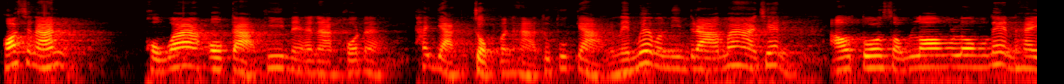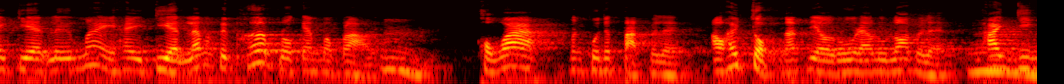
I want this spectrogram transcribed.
เพราะฉะนั้นผมว่าโอกาสที่ในอนาคตอะถ้าอยากจบปัญหาทุก ๆ อย่าง ในเมื่อมันมีดราม่าเช่น เอาตัวสำรองลงเล่นให้เกียรติหรือไม่ให้เกียรติแล้วมันไปเพิ่มโปรแกรมเปล่าๆเนี่ยอืม ผมว่ามันควรจะตัดไปเลย เอาให้จบนัดเดียวรู้แล้วรู้รอดไปเลยอืมถ้ายิง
